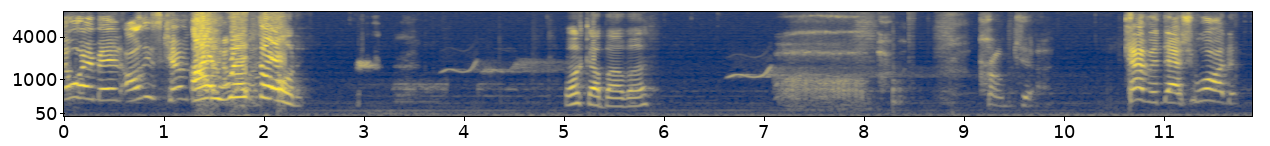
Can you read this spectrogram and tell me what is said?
Don't worry, man. All these Kevins. I will help us. whistled. What's up, Bubba? Oh, oh god. Kevin Dash one.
